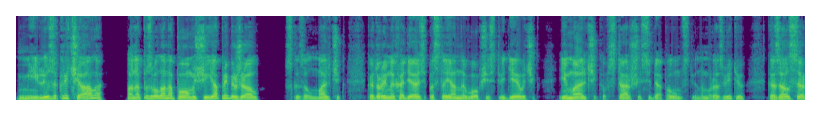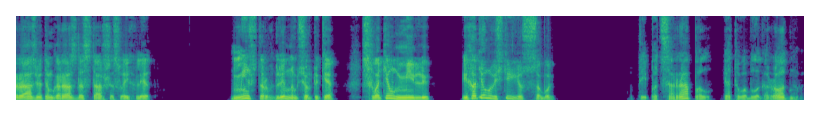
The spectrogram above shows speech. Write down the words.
Милли закричала. Она позвала на помощь, и я прибежал, — сказал мальчик, который, находясь постоянно в обществе девочек и мальчиков старше себя по умственному развитию, казался развитым гораздо старше своих лет. Мистер в длинном сюртуке схватил Милли и хотел увести ее с собой. — Ты поцарапал этого благородного,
